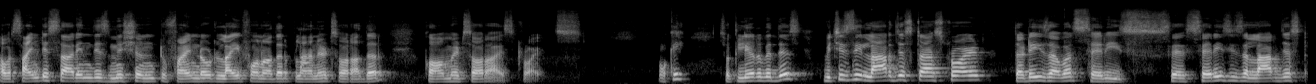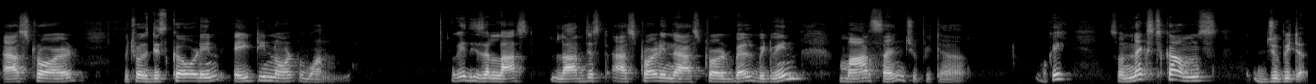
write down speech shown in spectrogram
our scientists are in this mission to find out life on other planets or other comets or asteroids. Okay, so clear with this? Which is the largest asteroid? That is our Ceres. Ceres is the largest asteroid which was discovered in 1801 okay this is the last largest asteroid in the asteroid belt between mars and jupiter. Okay? So next comes jupiter.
